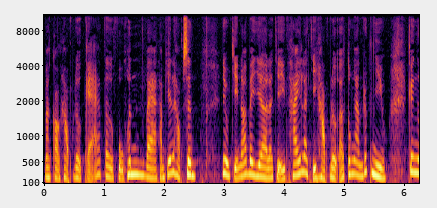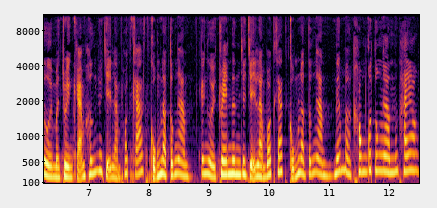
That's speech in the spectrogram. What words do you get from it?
mà còn học được cả từ phụ huynh và thậm chí là học sinh. Ví dụ chị nói bây giờ là chị thấy là chị học được ở Tuấn Anh rất nhiều. Cái người mà truyền cảm hứng cho chị làm podcast cũng là Tuấn Anh. Cái người training cho chị làm podcast cũng là Tuấn Anh. Nếu mà không có Tuấn Anh, thấy không?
